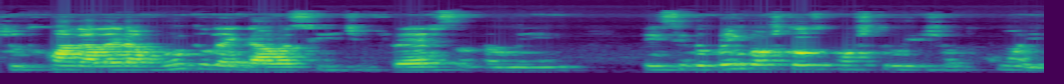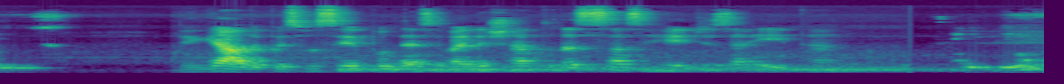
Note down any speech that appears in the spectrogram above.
junto com a galera muito legal, assim, diversa também tem sido bem gostoso construir junto com eles. Legal, depois se você puder, você vai deixar todas essas redes aí, tá? Sim.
